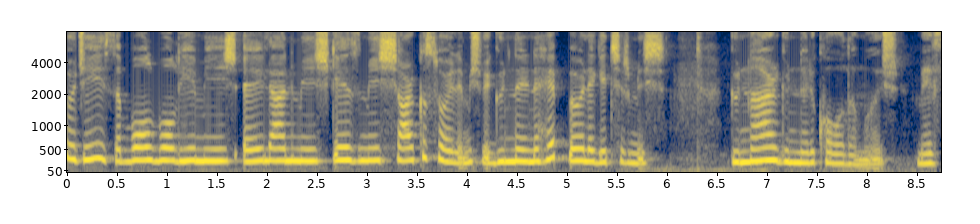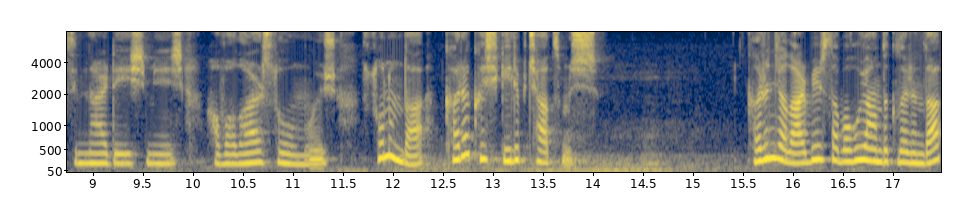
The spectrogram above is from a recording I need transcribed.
böceği ise bol bol yemiş, eğlenmiş, gezmiş, şarkı söylemiş ve günlerini hep böyle geçirmiş. Günler günleri kovalamış, mevsimler değişmiş, havalar soğumuş, sonunda kara kış gelip çatmış.'' Karıncalar bir sabah uyandıklarında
